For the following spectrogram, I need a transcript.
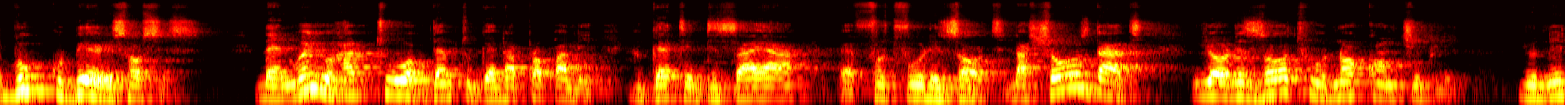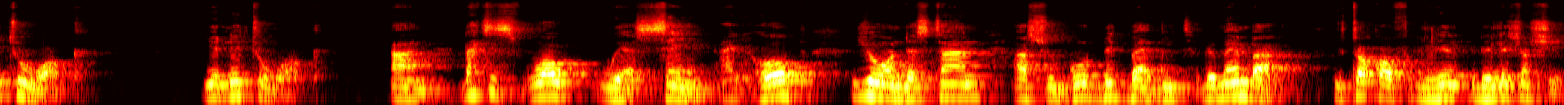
Book could be a resources. Then, when you have two of them together properly, you get a desire, a fruitful result that shows that your result will not come cheaply. You need to work. You need to work. And that is what we are saying. I hope you understand as you go bit by bit. Remember, we talk of relationship,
